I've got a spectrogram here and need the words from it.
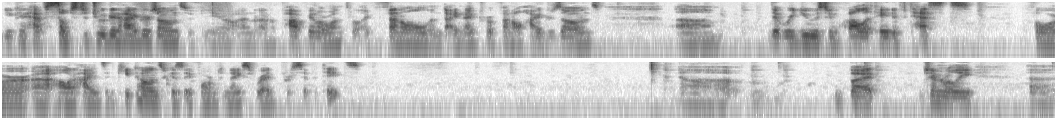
you can have substituted hydrazones, if, you know, and, and popular ones were like phenyl and dinitrophenyl hydrazones um, that were used in qualitative tests for uh, aldehydes and ketones because they formed nice red precipitates. Uh, but generally, uh,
